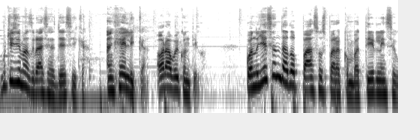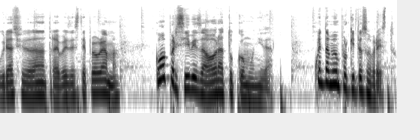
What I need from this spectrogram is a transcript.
Muchísimas gracias Jessica. Angélica, ahora voy contigo. Cuando ya se han dado pasos para combatir la inseguridad ciudadana a través de este programa, ¿cómo percibes ahora tu comunidad? Cuéntame un poquito sobre esto.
